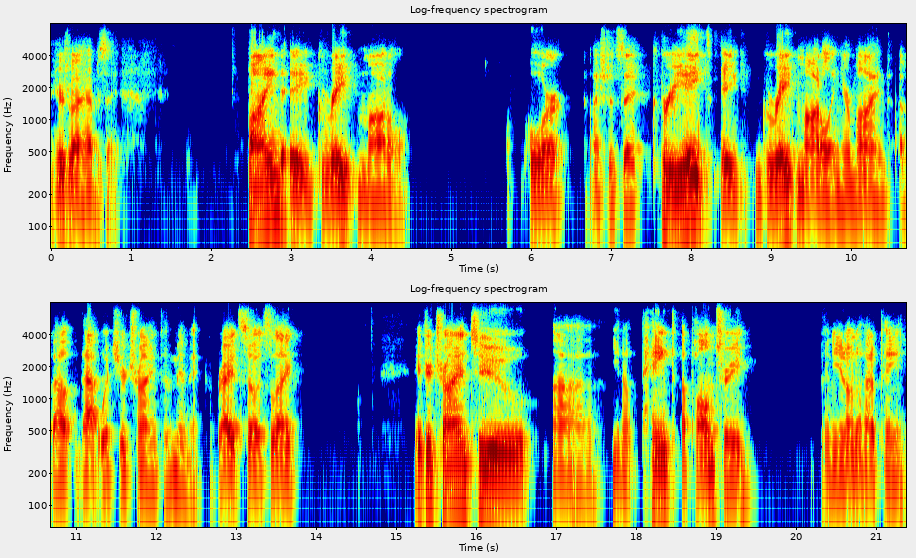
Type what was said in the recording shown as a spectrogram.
here's what i have to say find a great model or I should say, create a great model in your mind about that which you're trying to mimic, right? So it's like if you're trying to, uh, you know, paint a palm tree and you don't know how to paint,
